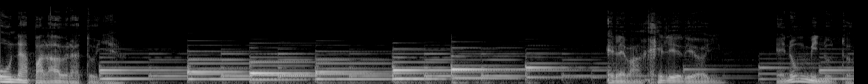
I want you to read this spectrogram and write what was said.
una palabra tuya. El Evangelio de hoy en un minuto.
